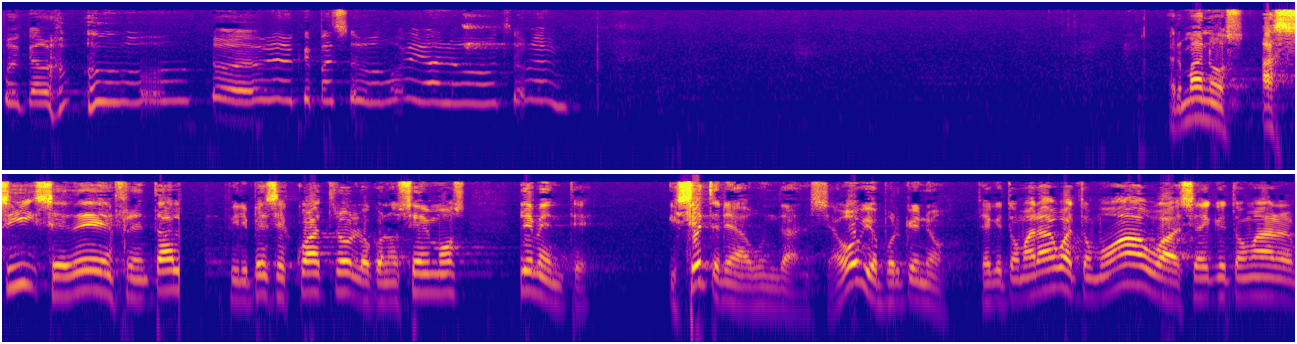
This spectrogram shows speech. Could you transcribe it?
Porque, oh, ¿qué pasó? Hermanos, así se debe enfrentar Filipenses 4, lo conocemos simplemente. Y sé tener abundancia, obvio, ¿por qué no? Si hay que tomar agua, tomo agua. Si hay que tomar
